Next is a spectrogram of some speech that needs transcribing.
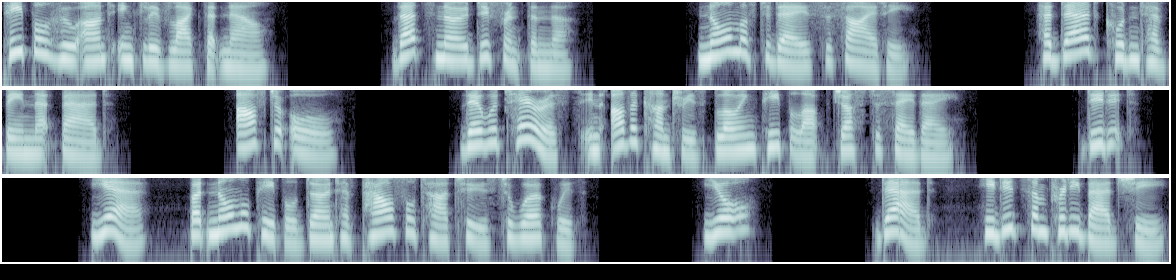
People who aren't inked live like that now. That's no different than the norm of today's society. Her dad couldn't have been that bad. After all, there were terrorists in other countries blowing people up just to say they did it. Yeah, but normal people don't have powerful tattoos to work with. Your dad, he did some pretty bad she,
